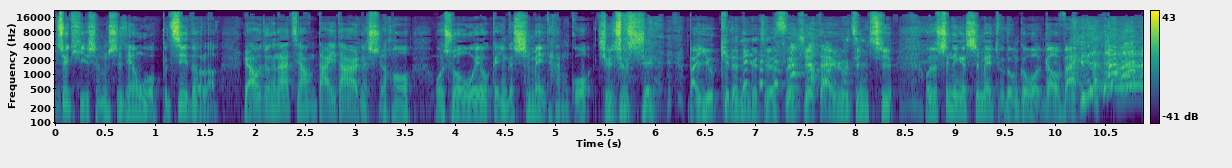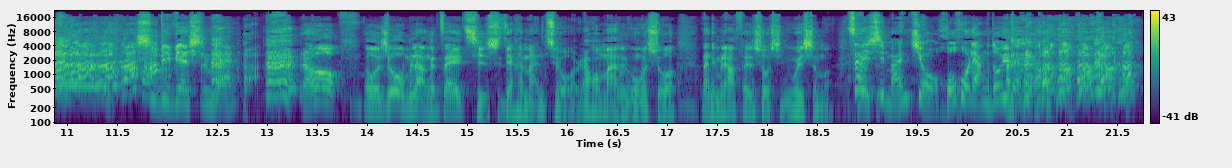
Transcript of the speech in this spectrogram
具体什么时间我不记得了。然后我就跟他讲，大一大二的时候，我说我有跟一个师妹谈过，其实就是 把 Yuki 的那个角色直接带入进去。我就是那个师妹主动跟我告白的。师弟变师妹，然后我说我们两个在一起时间还蛮久，然后我妈就跟我说，那你们俩分手是因为什么？在一起蛮久，活活两个多月了。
